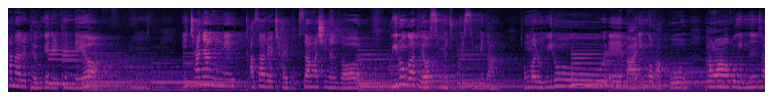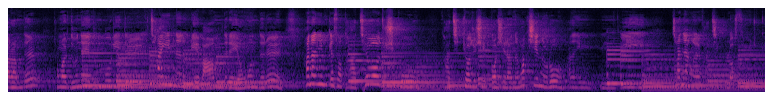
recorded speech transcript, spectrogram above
하나를 배우게 될 텐데요. 음, 이 찬양의 가사를 잘 묵상하시면서 위로가 되었으면 좋겠습니다. 정말로 위로의 말인 것 같고 방황하고 있는 사람들 정말 눈에 눈물이 늘 차 있는 우리의 마음들의 영혼들을 하나님께서 다 채워주시고 다 지켜주실 것이라는 확신으로 하나님 음, 이 찬양을 같이 불렀으면 좋겠습니다.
